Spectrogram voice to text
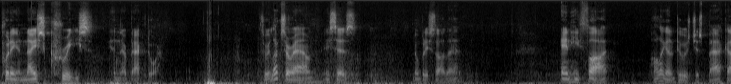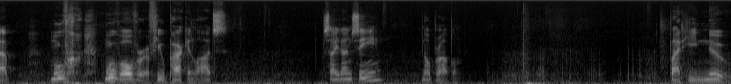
putting a nice crease in their back door. So he looks around, he says, Nobody saw that. And he thought, all I got to do is just back up, move, move over a few parking lots, sight unseen, no problem. But he knew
